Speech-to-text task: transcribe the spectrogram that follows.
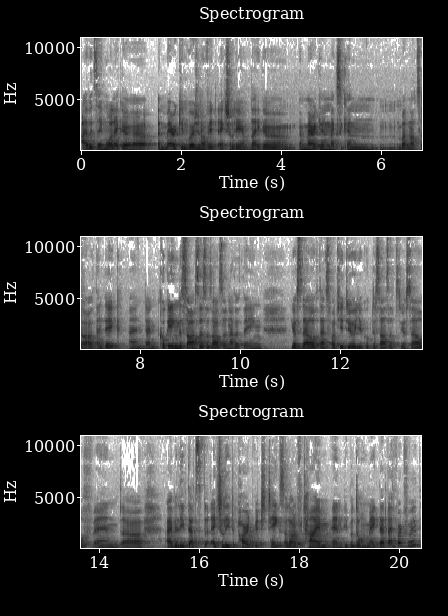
I would say more like a American version of it, actually, like a American Mexican, but not so authentic. And then cooking the sauces is also another thing. Yourself, that's what you do. You cook the sauces yourself, and uh, I believe that's actually the part which takes a lot of time, and people don't make that effort for it.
